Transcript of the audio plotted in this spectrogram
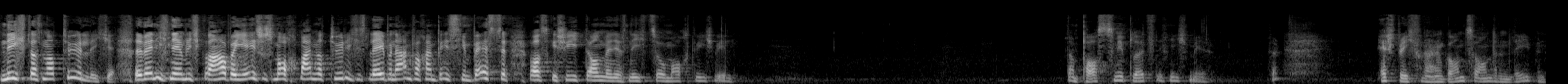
Nicht das Natürliche. Wenn ich nämlich glaube, Jesus macht mein natürliches Leben einfach ein bisschen besser, was geschieht dann, wenn er es nicht so macht, wie ich will? Dann passt es mir plötzlich nicht mehr. Er spricht von einem ganz anderen Leben.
